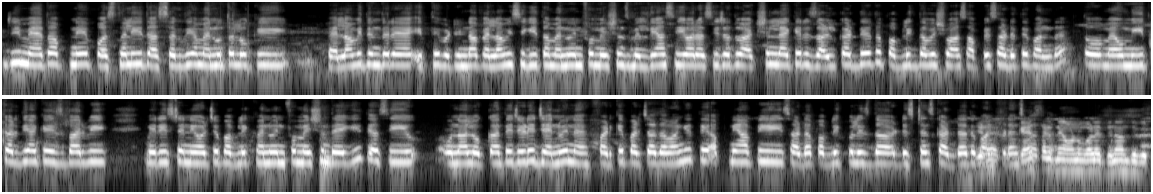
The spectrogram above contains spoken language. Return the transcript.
ਜੀ, ਮੈਂ ਤਾਂ ਆਪਣੇ ਪਰਸਨਲੀ ਦੱਸ ਸਕਦੀ ਹਾਂ, ਮੈਨੂੰ ਤਾਂ ਲੋਕੀ ਪਹਿਲਾਂ ਵੀ ਦਿੰਦੇ ਰਹੇ, ਇੱਥੇ ਬਠਿੰਡਾ ਪਹਿਲਾਂ ਵੀ ਸੀਗੀ, ਤਾਂ ਮੈਨੂੰ ਇਨਫੋਰਮੇਸ਼ਨਸ ਮਿਲਦੀਆਂ ਸੀ ਔਰ ਅਸੀਂ ਜਦੋਂ ਐਕਸ਼ਨ ਲੈ ਕੇ ਰਿਜ਼ਲਟ ਕਰਦੇ ਹਾਂ, ਤਾਂ ਪਬਲਿਕ ਦਾ ਵਿਸ਼ਵਾਸ ਆਪੇ ਸਾਡੇ ਤੇ ਬਣਦਾ ਤਾਂ ਮੈਂ ਉਮੀਦ ਕਰਦੀ ਹਾਂ ਕਿ ਇਸ ਵਾਰ ਵੀ ਮੇਰੀ ਇਸ ਟੈਨਿਓਰ 'ਚ ਪਬਲਿਕ ਮੈਨੂੰ ਇਨਫੋਰਮੇਸ਼ਨ ਦੇਗੀ ਤੇ ਅਸੀਂ ਉਹਨਾਂ ਲੋਕਾਂ ਤੇ ਜਿਹੜੇ ਜੈਨੂਇਨ ਹੈ ਫੜ ਕੇ ਪਰਚਾ ਦੇਵਾਂਗੇ ਤੇ ਆਪਣੇ ਆਪ ਹੀ ਸਾਡਾ ਪਬਲਿਕ ਪੁਲਿਸ ਦਾ ਡਿਸਟੈਂਸ ਘਟਦਾ ਤੇ ਕੌਨਫੀਡੈਂਸ ਕਹਿ ਸਕਦੇ ਆਉਣ ਵਾਲੇ ਦਿਨਾਂ ਦੇ ਵਿੱਚ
